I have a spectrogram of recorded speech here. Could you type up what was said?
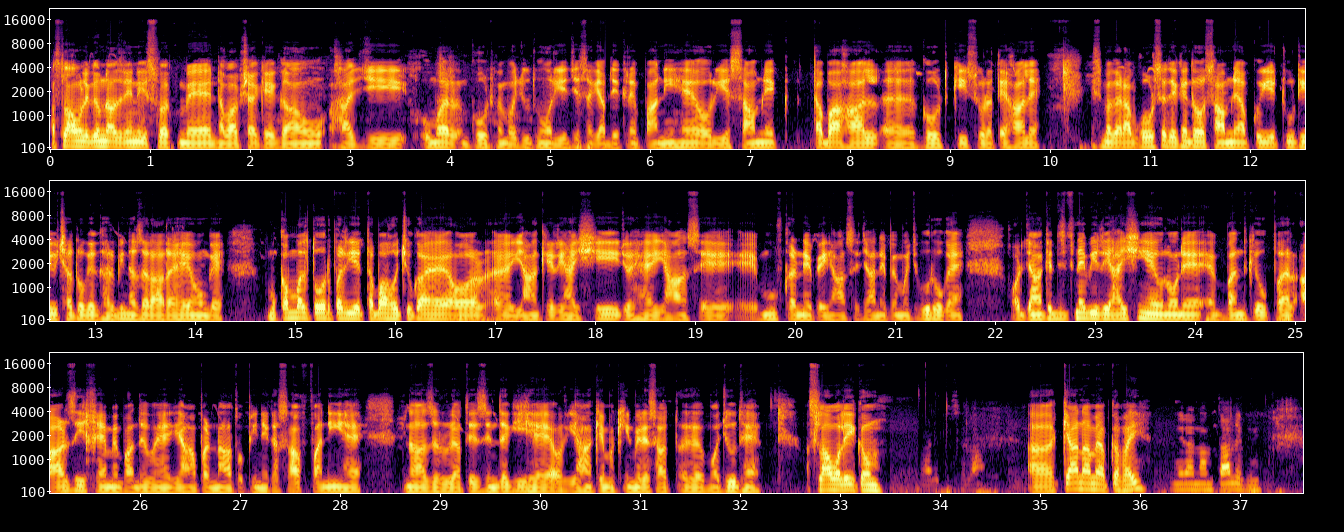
السلام علیکم ناظرین، اس وقت میں نواب شاہ کے گاؤں حاجی عمر گوٹ میں موجود ہوں اور یہ جیسا کہ آپ دیکھ رہے ہیں، پانی ہے اور یہ سامنے ایک تباہ حال گوٹ کی صورت حال ہے۔ اس میں اگر آپ غور سے دیکھیں تو سامنے آپ کو یہ ٹوٹی ہوئی چھتوں کے گھر بھی نظر آ رہے ہوں گے۔ مکمل طور پر یہ تباہ ہو چکا ہے اور یہاں کے رہائشی جو ہے یہاں سے موو کرنے پہ یہاں سے جانے پہ مجبور ہو گئے ہیں۔ اور جہاں کے جتنے بھی رہائشی ہیں انہوں نے بند کے اوپر عارضی خیمے باندھے ہوئے ہیں۔ یہاں پر نہ تو پینے کا صاف پانی ہے نہ ضروریات زندگی ہے اور یہاں کے مکین میرے ساتھ موجود ہیں۔ السلام علیکم۔ کیا نام ہے آپ کا بھائی؟ میرا نام طالب ہے۔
